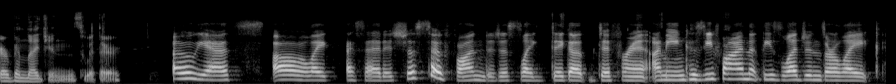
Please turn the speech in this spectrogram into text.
urban legends with her. Oh yeah, it's oh like I said, it's just so fun to just like dig up different. I mean, because you find that these legends are like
